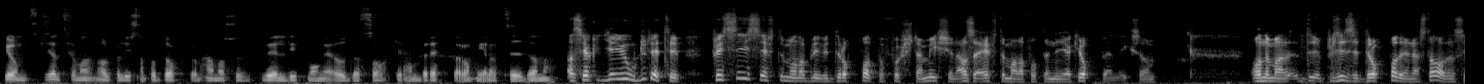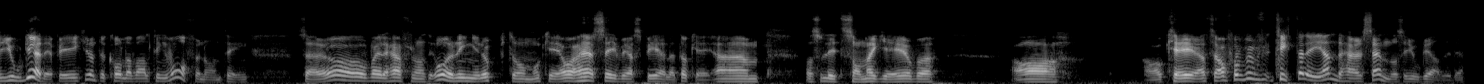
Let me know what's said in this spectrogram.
skumt. Speciellt för man håller på att lyssna på doktorn. Han har så väldigt många udda saker han berättar om hela tiden. Alltså jag, jag gjorde det typ precis efter man har blivit droppad på första mission, alltså efter man har fått den nya kroppen liksom. Och när man precis är droppad i den här staden så gjorde jag det, för jag gick runt och kollade vad allting var för någonting. Så här, vad är det här för någonting? Åh, ringer upp dem, okej, okay, här säger jag spelet, okej. Okay. Um, och så lite sådana grejer och bara, ja, okej, okay. alltså jag får titta det igen det här sen då, så gjorde jag aldrig det.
